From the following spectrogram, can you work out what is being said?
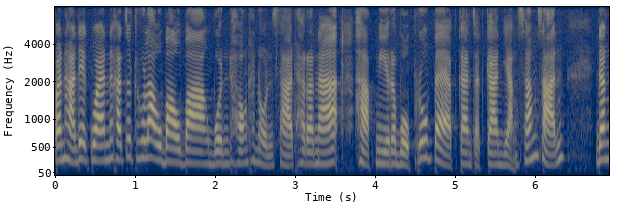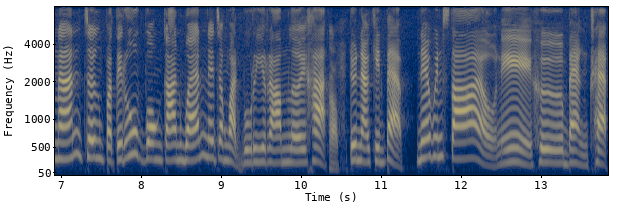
ปัญหาเด็กแว้นนะคะจะทุเลาเบาบางบนท้องถนนสาธารณะ หากมีระบบรูปแบบการจัดการอย่างสร้างสรรค์ ดังนั้นจึงปฏิรูปวงการแว้นในจังหวัดบุรีรัมย์เลยค่ะครับด้วยแนวคิดแบบเนวินสไตล์นี่คือแบ่งแทร็ก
